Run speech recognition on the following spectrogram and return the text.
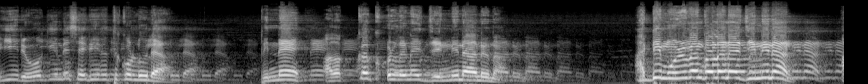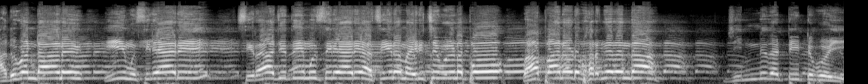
ഈ രോഗിന്റെ ശരീരത്തിൽ കൊള്ളൂല. പിന്നെ അതൊക്കെ കൊള്ളണേ ജിന്നിനാണ് അടി മുഴുവൻ കൊള്ളണേ ജിന്നിനാൻ അതുകൊണ്ടാണ് ഈ മുസ്ലിയാര് സിറാജുദ്ദീൻ മുസ്ലിയാര് അസീന മരിച്ചു വീണപ്പോ ബാപ്പാനോട് പറഞ്ഞതെന്താ? ജിന്ന് തട്ടിയിട്ട് പോയി.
